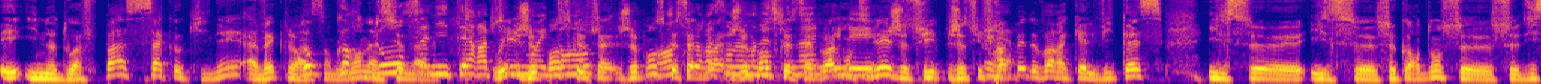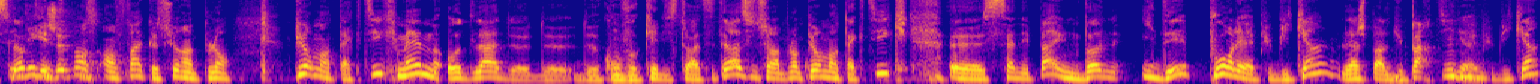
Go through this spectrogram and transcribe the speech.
et ils ne doivent pas s'acoquiner avec le Rassemblement national. sanitaire absolument oui, je pense que ça, je pense que ça doit, je pense que ça doit continuer. Je suis, je suis frappé de voir à quelle vitesse il se, il se, ce cordon se, se disloque. Et je pense enfin que sur un plan purement tactique, même au-delà de, de, convoquer l'histoire, etc. Sur un plan purement tactique, euh, ça n'est pas une bonne idée pour les Républicains. Là, je parle du parti des mhm. Républicains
